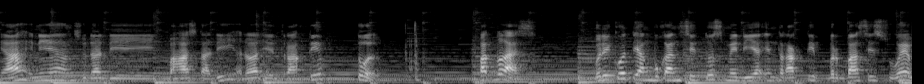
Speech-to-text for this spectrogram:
ya ini yang sudah dibahas tadi adalah interaktif Betul. 14. Berikut yang bukan situs media interaktif berbasis web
